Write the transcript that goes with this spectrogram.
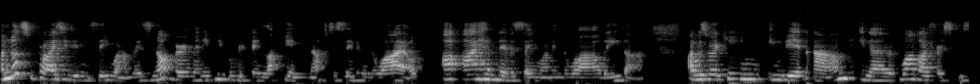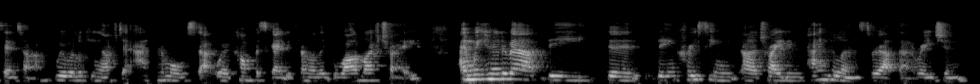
I'm not surprised you didn't see one. There's not very many people who've been lucky enough to see them in the wild. I, I, have never seen one in the wild either. I was working in Vietnam in a wildlife rescue centre. We were looking after animals that were confiscated from illegal wildlife trade, and we heard about the the, the increasing uh, trade in pangolins throughout that region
